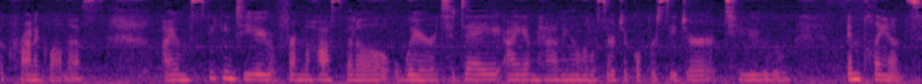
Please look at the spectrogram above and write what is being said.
a chronic wellness. I am speaking to you from the hospital where today I am having a little surgical procedure to implant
